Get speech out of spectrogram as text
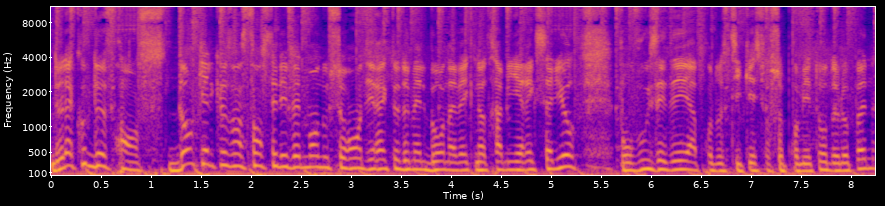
de la Coupe de France. Dans quelques instants, c'est l'événement. Nous serons en direct de Melbourne avec notre ami Eric Salio pour vous aider à pronostiquer sur ce premier tour de l'Open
